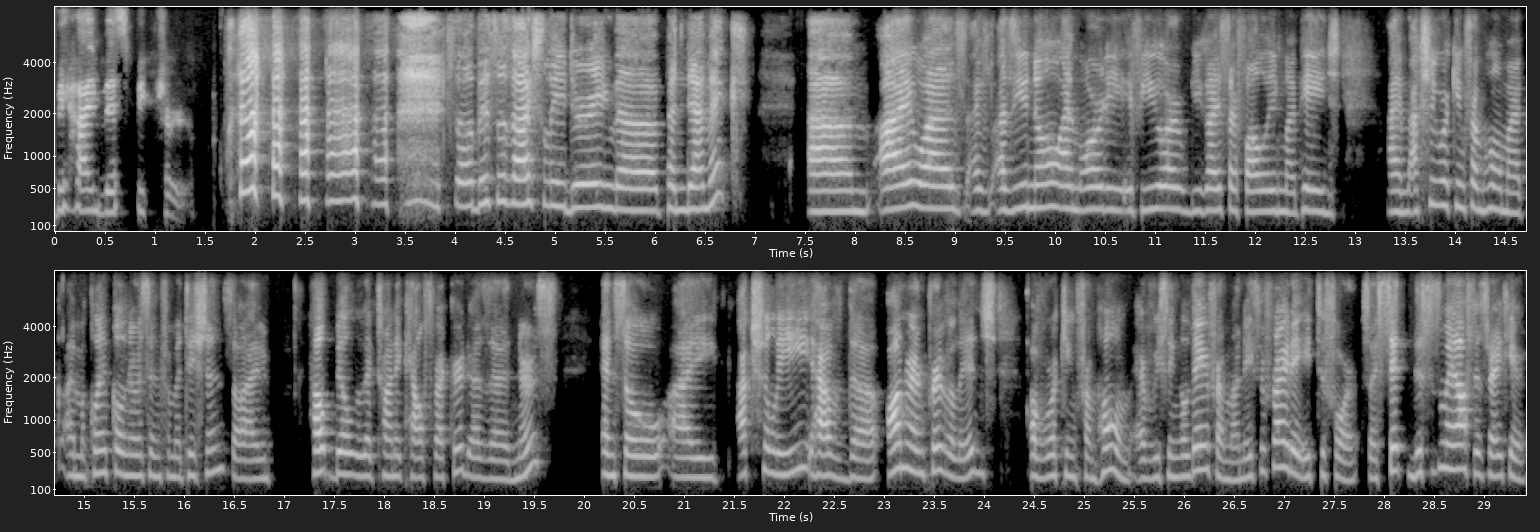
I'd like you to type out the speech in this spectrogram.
behind this picture? so this was actually during the pandemic um, I was, as you know, I'm already. If you are, you guys are following my page. I'm actually working from home. I, am a clinical nurse informatician, so I help build electronic health record as a nurse, and so I actually have the honor and privilege of working from home every single day from Monday through Friday, eight to four. So I sit. This is my office right here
